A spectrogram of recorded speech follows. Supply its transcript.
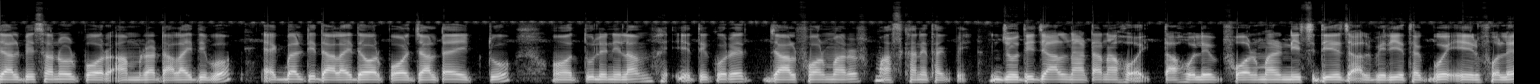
জাল বেছানোর পর আমরা ডালাই দেব। এক বালতি ডালাই দেওয়ার পর জালটা একটু তুলে নিলাম, এতে করে জাল ফর্মার মাঝখানে থাকবে। যদি জাল না টানা হয়, তাহলে ফর্মার নিচ দিয়ে জাল বেরিয়ে থাকবে, এর ফলে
